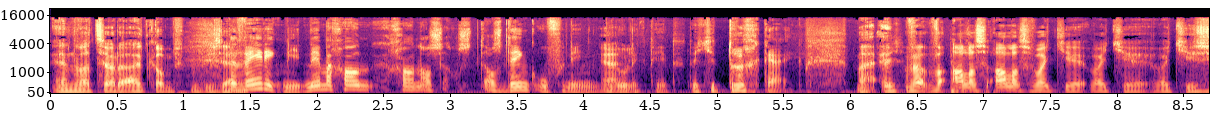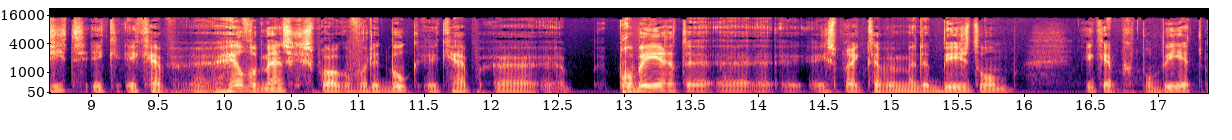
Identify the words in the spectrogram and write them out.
En wat zou de uitkomst moeten zijn? Dat weet ik niet. Nee, maar gewoon, gewoon als, als, als denkoefening bedoel ik dit. Dat je terugkijkt. Maar eh, alles, alles wat, je, wat, je, wat je ziet... Ik, ik heb eh, heel veel mensen gesproken voor dit boek. Ik heb uh, proberen te, uh, gesprek te hebben met het bisdom. Ik heb geprobeerd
